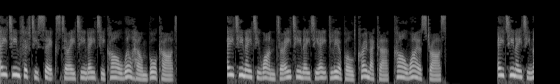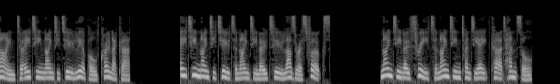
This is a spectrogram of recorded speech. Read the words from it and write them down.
1856 to 1880 Karl Wilhelm Borchardt 1881 to 1888 Leopold Kronecker, Karl Weierstrass. 1889 to 1892 Leopold Kronecker. 1892 to 1902 Lazarus Fuchs 1903 to 1928 Kurt Hensel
